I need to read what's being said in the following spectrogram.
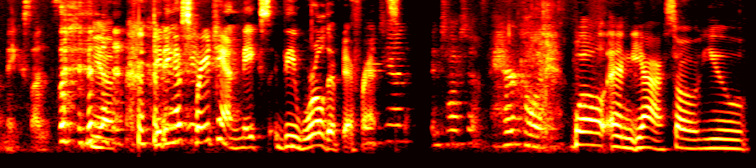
That makes sense. yeah. Getting a spray tan makes the world of difference. And talk to hair color. Well, and yeah, so you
